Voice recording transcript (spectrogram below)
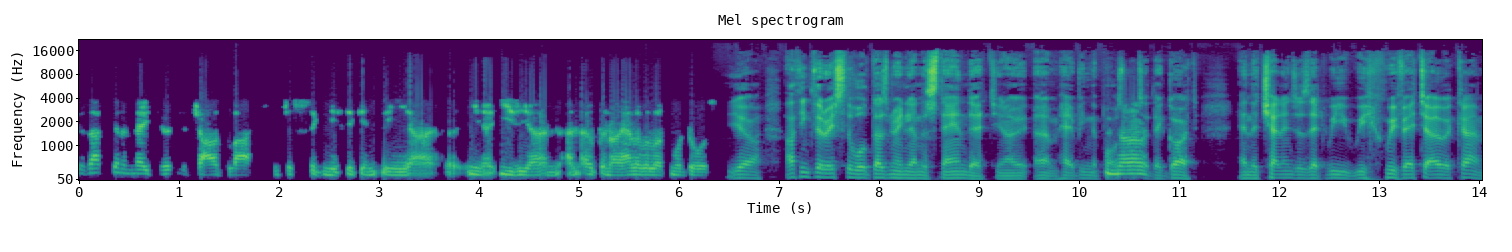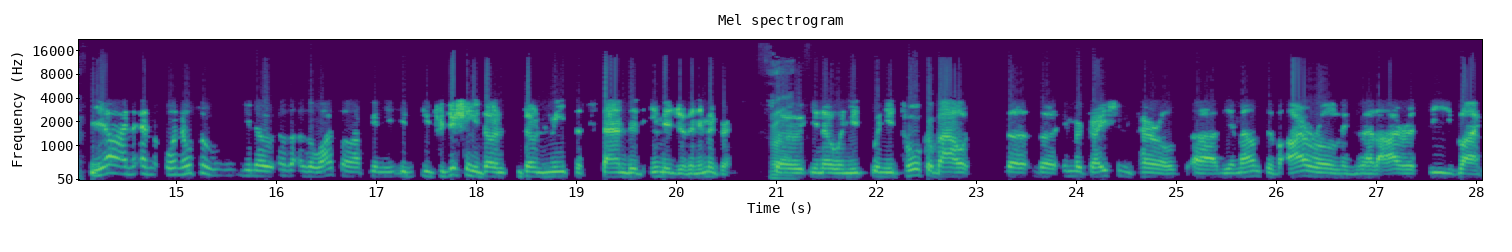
yeah. uh, that's going to make your, your child's life just significantly, uh, you know, easier and, and open a hell of a lot more doors. Yeah, I think the rest of the world doesn't really understand that. You know, um, having the passports no. that they got and the challenges that we, we we've had to overcome. Yeah, and and, and also you know as, as a white South African, you, you, traditionally don't don't meet the standard image of an immigrant. Right. So you know when you when you talk about the, the immigration perils, uh, the amount of eye rolling that I receive, like,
